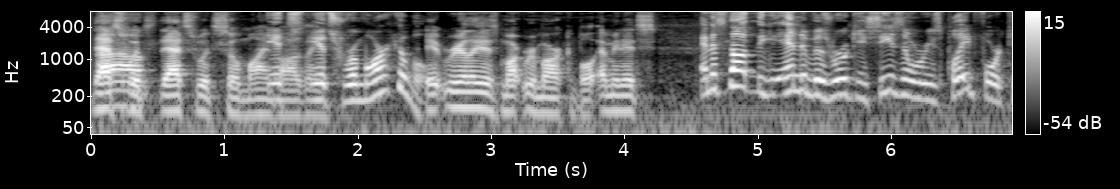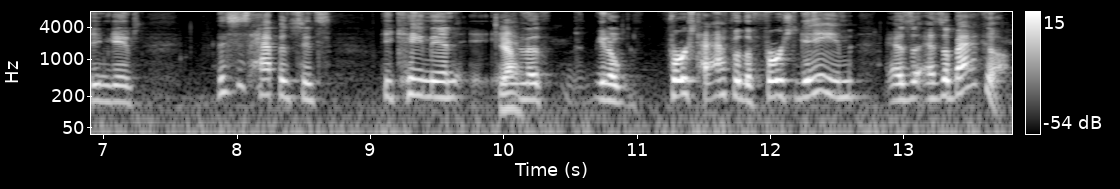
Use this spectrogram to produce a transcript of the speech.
That's Uh, what's that's what's so mind-boggling. it's remarkable. it really is mar- remarkable. I mean, it's And it's not the end of his rookie season where he's played 14 games. This has happened since he came in Yeah. in the you know first half of the first game as a, as a backup.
